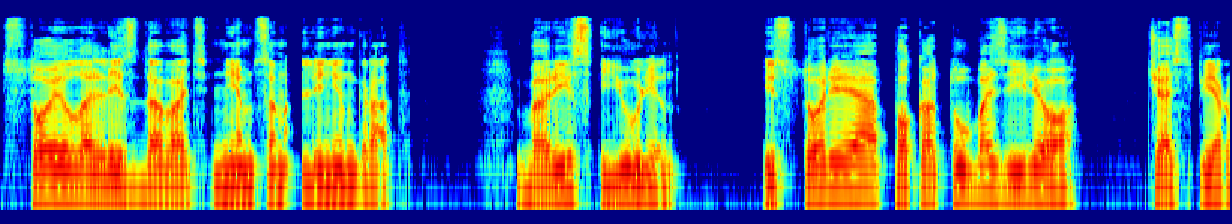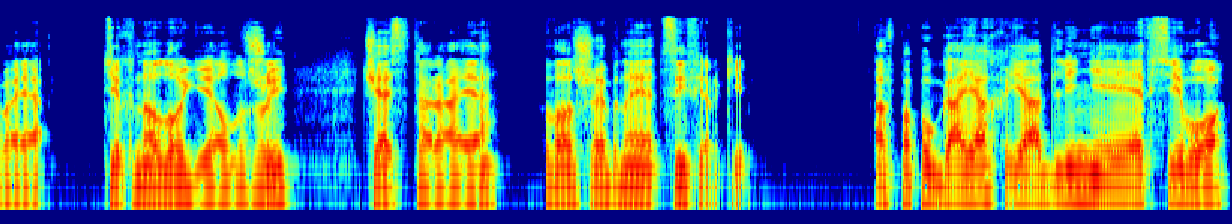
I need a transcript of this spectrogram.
Стоило ли сдавать немцам Ленинград? Борис Юлин. История по коту Базилио. Часть первая. Технология лжи. Часть вторая. Волшебные циферки. А в попугаях я длиннее всего.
